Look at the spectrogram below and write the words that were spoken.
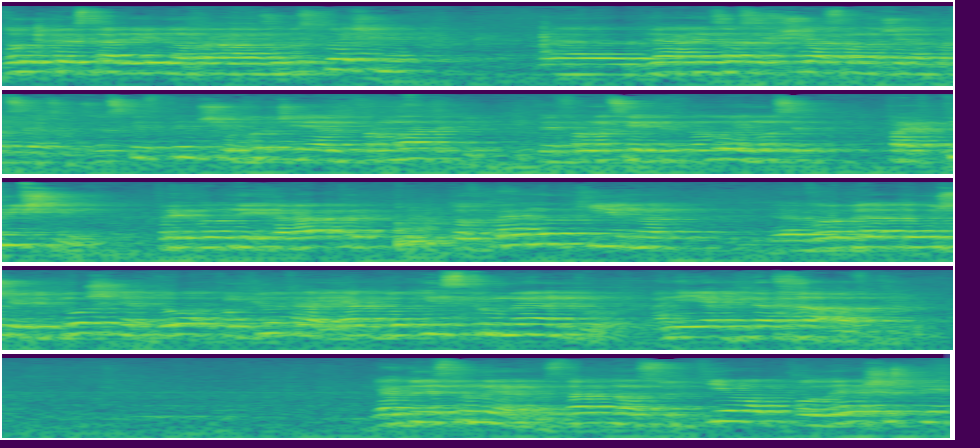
до використання вільного програмного забезпечення е, для організації сучасного навчального процесу. У зв'язку з тим, що вивчення інформатики та інформаційних технологій носить практичний прикладний характер, то вкрай необхідно е, виробляти учнів відношення до комп'ютера як до інструменту, а не як для забавки. Як до інструменту, здатного суттєво полегшити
